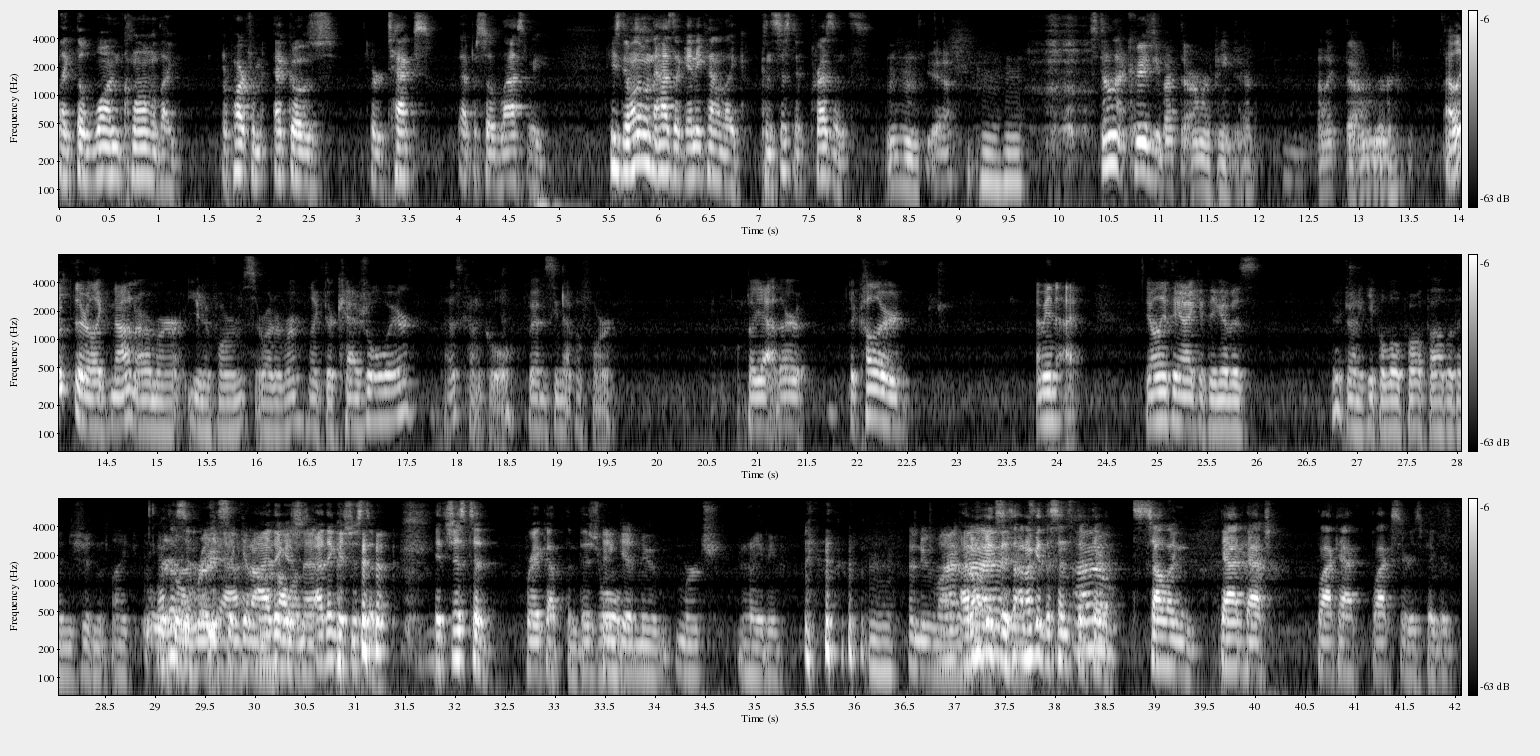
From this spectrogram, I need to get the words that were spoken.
like the one clone with like, apart from Echo's or Tech's episode last week, he's the only one that has like any kind of like consistent presence. Mm-hmm. yeah. Mm-hmm. Still not crazy about the armor paint job. I like the armor. I like their like non-armor uniforms or whatever, like their casual wear. That's kind of cool. We haven't seen that before. But yeah, they're the colored. I mean, I the only thing I can think of is they're trying to keep a low profile, but then you shouldn't like That go doesn't- race yeah, and get on I the think it's Holonet I think it's just a, it's just to break up the visual, and get new merch. maybe. Mm-hmm. a new line. I don't get this. I don't get the sense that they're selling Bad Batch Black Hack Black Series figures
